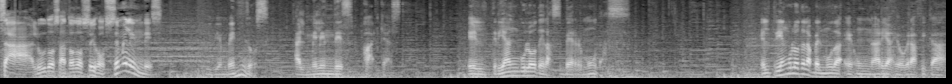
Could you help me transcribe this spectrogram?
Saludos a todos, soy José Meléndez y bienvenidos al Meléndez Podcast. El Triángulo de las Bermudas. El Triángulo de las Bermudas es un área geográfica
